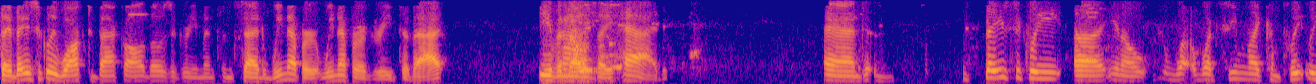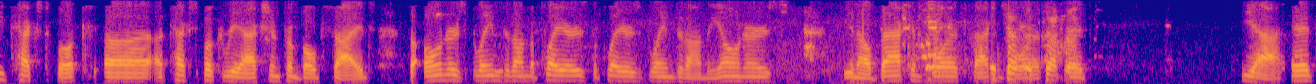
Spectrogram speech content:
They basically walked back all those agreements and said, "We never, we never agreed to that," even though they had. And basically, uh, you know, what, what seemed like completely textbook, uh, a textbook reaction from both sides. The owners blamed it on the players. The players blamed it on the owners. You know, back and forth, back and forth. It's, yeah, it's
